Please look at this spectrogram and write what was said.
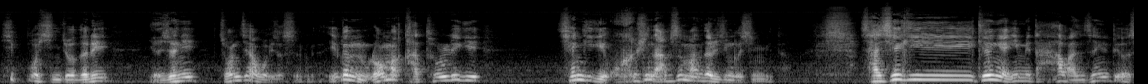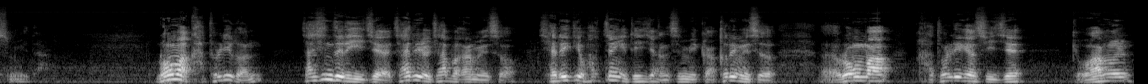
히포 신조들이 여전히 존재하고 있었습니다. 이건 로마 가톨릭이 생기기 훨씬 앞서 만들어진 것입니다. 4세기경에 이미 다 완성이 되었습니다. 로마 가톨릭은 자신들이 이제 자리를 잡아가면서 세력이 확장이 되지 않습니까? 그러면서 어, 로마 가톨릭에서 이제 교황을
